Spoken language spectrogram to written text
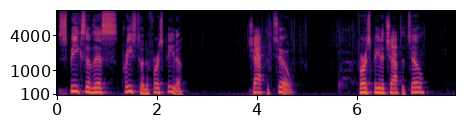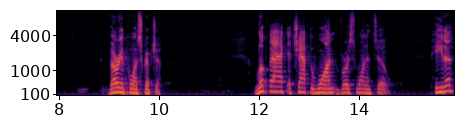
speaks of this priesthood in 1 Peter chapter 2. 1 Peter chapter 2. Very important scripture. Look back at chapter 1, verse 1 and 2. Peter,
